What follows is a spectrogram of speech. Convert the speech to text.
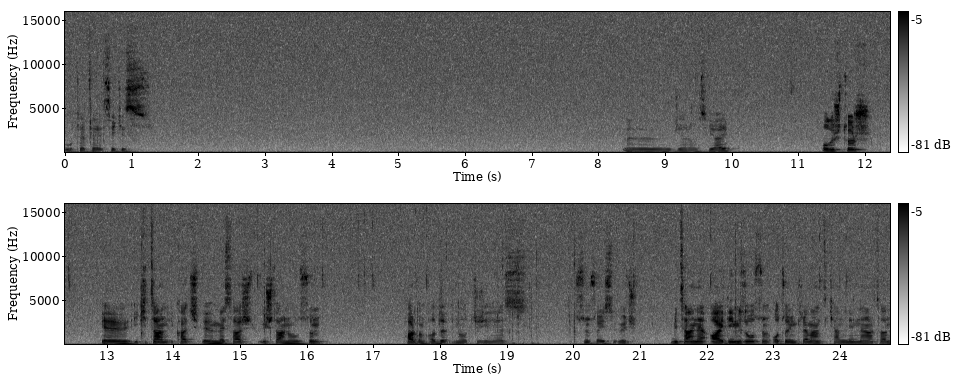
UTF-8 ee, General CI oluştur e, iki tane kaç e, mesaj üç tane olsun. Pardon adı Node.js sütun sayısı 3 bir tane ID'miz olsun auto increment kendiliğinden artan.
